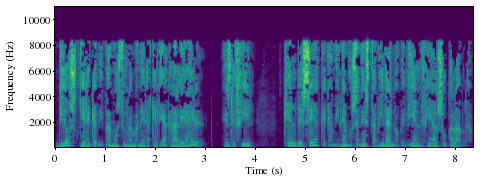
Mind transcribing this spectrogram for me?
Dios quiere que vivamos de una manera que le agrade a Él, es decir, que Él desea que caminemos en esta vida en obediencia a su palabra.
